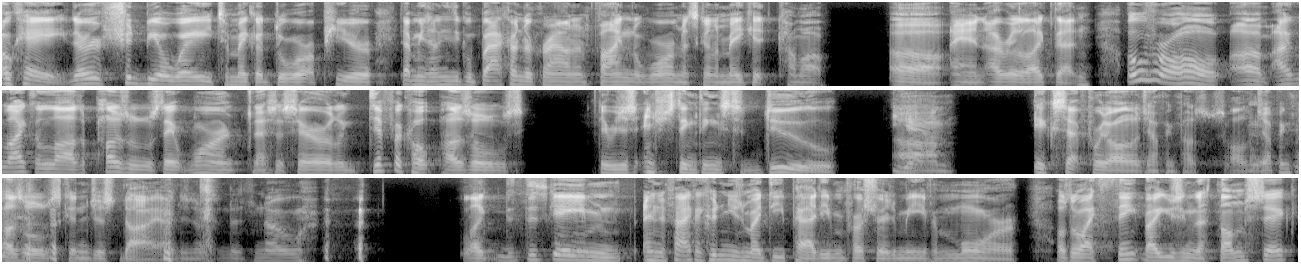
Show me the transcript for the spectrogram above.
okay there should be a way to make a door appear that means i need to go back underground and find the worm that's going to make it come up uh, and I really like that. And overall, um, I liked a lot of the puzzles that weren't necessarily difficult puzzles. They were just interesting things to do. Yeah. Um, except for all the jumping puzzles. All the jumping puzzles can just die. I there's no like this game, and in fact, I couldn't use my D-pad. Even frustrated me even more. Although I think by using the thumbstick,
